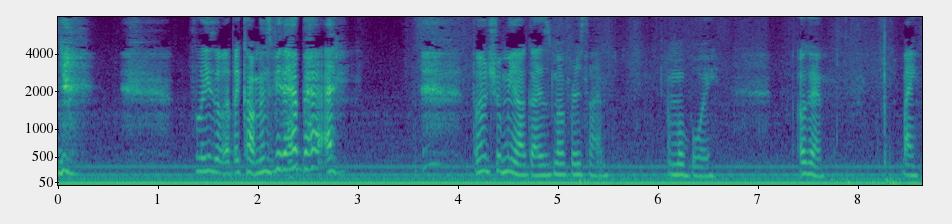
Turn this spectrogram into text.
Please don't let the comments be that bad. don't shoot me out, guys. It's my first time. I'm a boy. Okay. Bye.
